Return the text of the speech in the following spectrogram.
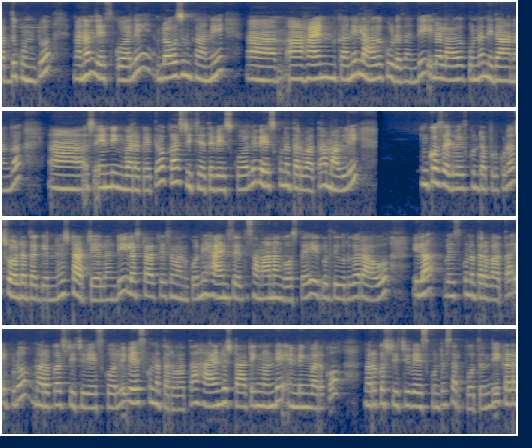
సర్దుకుంటూ మనం వేసుకోవాలి. బ్లౌజ్ని కానీ హ్యాండ్ కానీ లాగకూడదండి. ఇలా లాగకుండా నిదానంగా ఎండింగ్ వరకు అయితే ఒక స్టిచ్ అయితే వేసుకోవాలి. వేసుకున్న తర్వాత మళ్ళీ ఇంకో సైడ్ వేసుకునేటప్పుడు కూడా షోల్డర్ దగ్గరనే స్టార్ట్ చేయాలండి. ఇలా స్టార్ట్ చేసామనుకోండి హ్యాండ్స్ అయితే సమానంగా వస్తాయి ఎగురు దిగురుగా రావు. ఇలా వేసుకున్న తర్వాత ఇప్పుడు మరొక స్టిచ్ వేసుకోవాలి. వేసుకున్న తర్వాత హ్యాండ్ స్టార్టింగ్ నుండి ఎండింగ్ వరకు మరొక స్టిచ్ వేసుకుంటే సరిపోతుంది. ఇక్కడ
